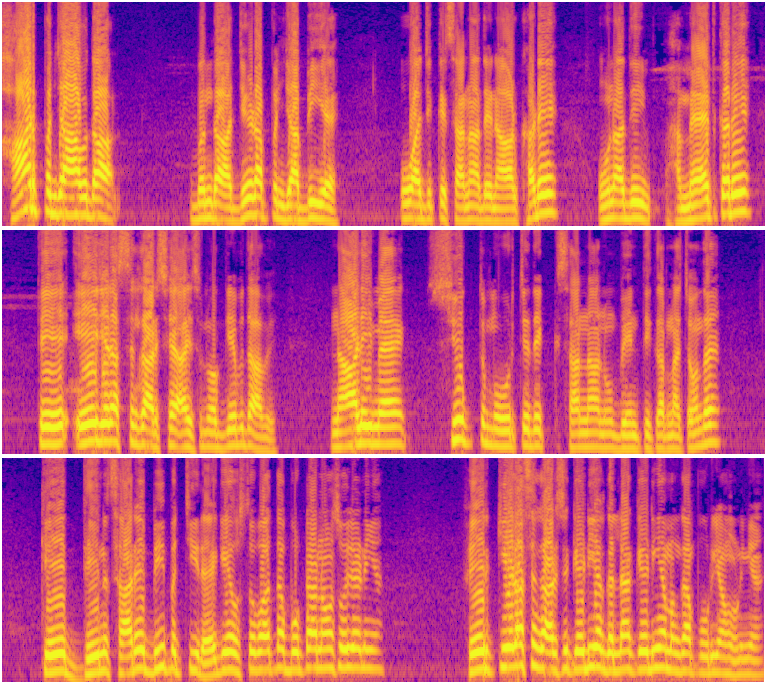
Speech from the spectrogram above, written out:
ਹਰ ਪੰਜਾਬ ਦਾ ਬੰਦਾ ਜਿਹੜਾ ਪੰਜਾਬੀ ਹੈ, ਉਹ ਅੱਜ ਕਿਸਾਨਾਂ ਦੇ ਨਾਲ ਖੜੇ, ਉਹਨਾਂ ਦੀ ਹਮਾਇਤ ਕਰੇ ਤੇ ਇਹ ਜਿਹੜਾ ਸੰਘਰਸ਼ ਹੈ, ਇਸ ਨੂੰ ਅੱਗੇ ਵਧਾਵੇ। ਨਾਲ ਹੀ ਮੈਂ ਸੰਯੁਕਤ ਮੋਰਚੇ ਦੇ ਕਿਸਾਨਾਂ ਨੂੰ ਬੇਨਤੀ ਕਰਨਾ ਚਾਹੁੰਦਾ ਕਿ ਦਿਨ ਸਾਰੇ 20 25 ਰਹਿ ਗਏ, ਉਸ ਤੋਂ ਬਾਅਦ ਤਾਂ ਵੋਟਾਂ ਅਨਾਉਂਸ ਹੋ ਜਾਣੀਆਂ। ਫਿਰ ਕਿਹੜਾ ਸੰਘਰਸ਼, ਕਿਹੜੀਆਂ ਗੱਲਾਂ, ਕਿਹੜੀਆਂ ਮੰਗਾਂ ਪੂਰੀਆਂ ਹੋਣੀਆਂ?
